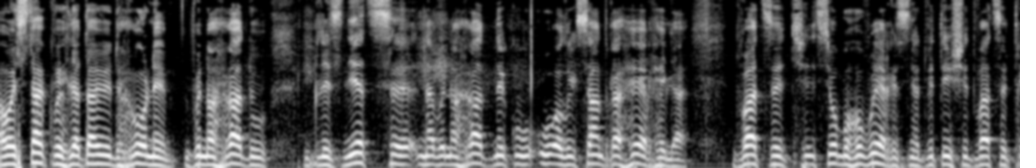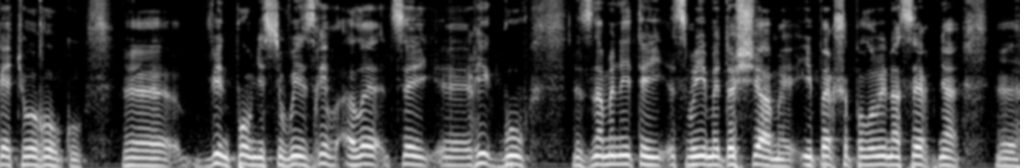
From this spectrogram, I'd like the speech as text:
А ось так виглядають грони винограду близнець на винограднику у Олександра Гергеля 27 вересня 2023 року. Е, Він повністю визрів, але цей е, рік був знаменитий своїми дощами. І перша половина серпня, е,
